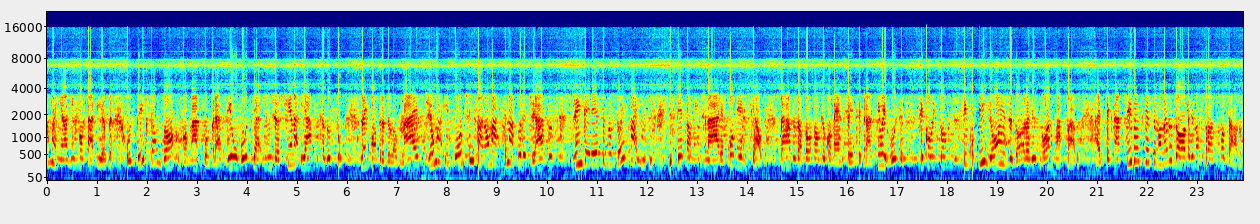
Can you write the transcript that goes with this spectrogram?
amanhã em Fortaleza. Os BRICS é um bloco formado por Brasil, Rússia, Índia, China e África do Sul. No encontro de logo mais, Dilma e Putin farão uma assinatura de atos de interesse dos dois países, especialmente na área comercial. Dados apontam que o comércio entre Brasil e Rússia ficou em torno de 5 bilhões de dólares no ano passado. A expectativa é de que esse número dobre nos próximos anos.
